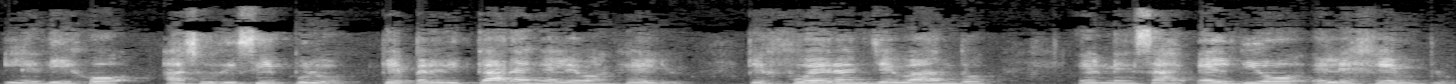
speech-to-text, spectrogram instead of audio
Le dijo a sus discípulos que predicaran el Evangelio, que fueran llevando el mensaje. Él dio el ejemplo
